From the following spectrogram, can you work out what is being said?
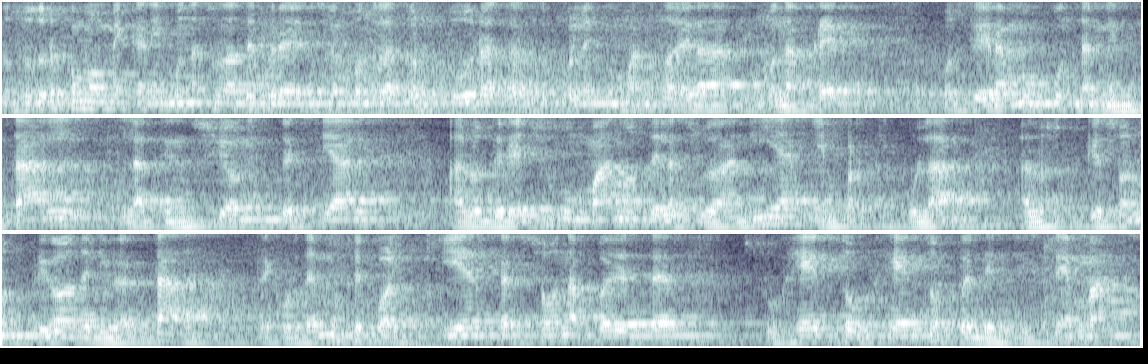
Nosotros como Mecanismo Nacional de Prevención contra la Tortura, Tratos con los Inhumanos Degradantes con APREP, consideramos fundamental la atención especial a los derechos humanos de la ciudadanía y en particular a los que son los privados de libertad. Recordemos que cualquier persona puede ser sujeto, objeto pues, del sistema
